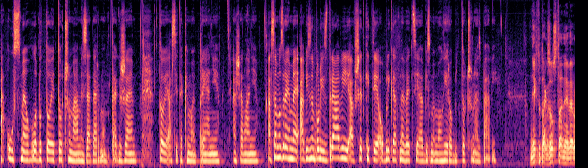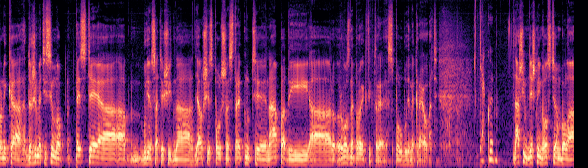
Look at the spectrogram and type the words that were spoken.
a úsmev, lebo to je to, čo máme zadarmo. Takže to je asi také moje prianie a želanie. A samozrejme, aby sme boli zdraví a všetky tie obligátne veci, aby sme mohli robiť to, čo nás baví. Nech to tak zostane, Veronika. Držíme ti silno peste a, a budem sa tešiť na ďalšie spoločné stretnutie, nápady a rôzne projekty, ktoré spolu budeme krajovať. Ďakujem. Našim dnešným hostom bola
